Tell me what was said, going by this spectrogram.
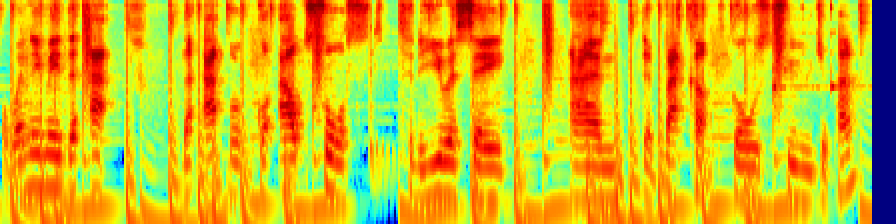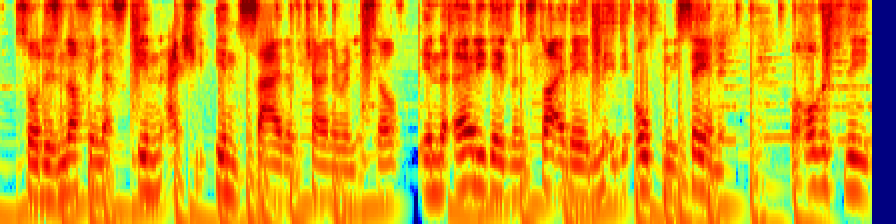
But when they made the app, the app got outsourced to the USA, and the backup goes to Japan. So there's nothing that's in actually inside of China in itself. In the early days when it started, they admitted it openly saying it, but obviously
